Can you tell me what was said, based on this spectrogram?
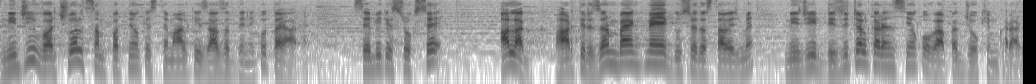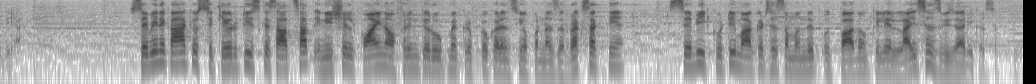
निजी वर्चुअल संपत्तियों के इस्तेमाल की इजाज़त देने को तैयार हैं। सेबी के रुख से अलग भारतीय रिज़र्व बैंक ने एक दूसरे दस्तावेज़ में निजी डिजिटल करेंसियों को व्यापक जोखिम करार दिया। सेबी ने कहा कि उस सिक्योरिटीज के साथ साथ इनिशियल कॉइन ऑफरिंग के रूप में क्रिप्टो करेंसियों पर नज़र रख सकती हैं। सेबी इक्विटी मार्केट से संबंधित उत्पादों के लिए लाइसेंस भी जारी कर सकती है।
